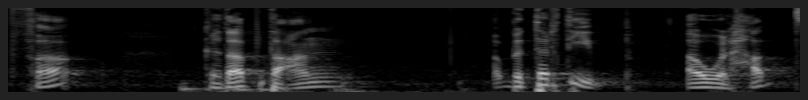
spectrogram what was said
فكتبت عن بالترتيب. أول حد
